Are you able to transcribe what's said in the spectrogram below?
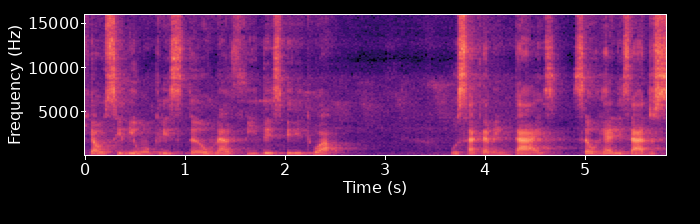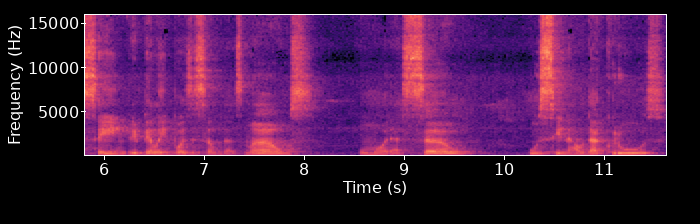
que auxiliam o cristão na vida espiritual. Os sacramentais são realizados sempre pela imposição das mãos, uma oração, o sinal da cruz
